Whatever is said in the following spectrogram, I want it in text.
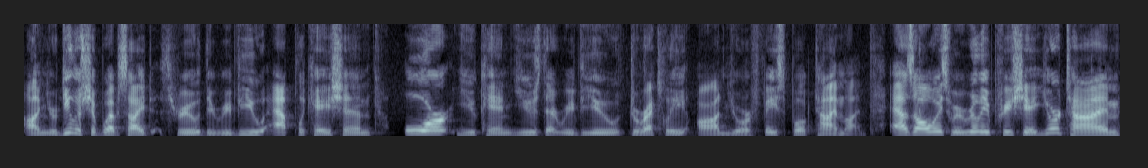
on your dealership website through the review application or you can use that review directly on your Facebook timeline. As always, we really appreciate your time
